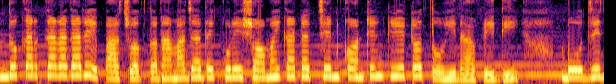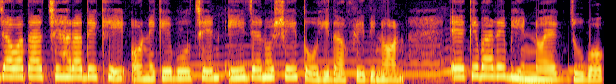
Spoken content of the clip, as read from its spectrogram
অন্ধকার কারাগারে পাঁচ ওয়াক্ত নামাজ আদায় করে সময় কাটাচ্ছেন কন্টেন্ট ক্রিয়েটর তহিদ আফ্রিদি। বদলে যাওয়া তার চেহারা দেখেই অনেকে বলছেন, এই যেন সেই তহিদ আফ্রিদি নন। একেবারে ভিন্ন এক যুবক।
